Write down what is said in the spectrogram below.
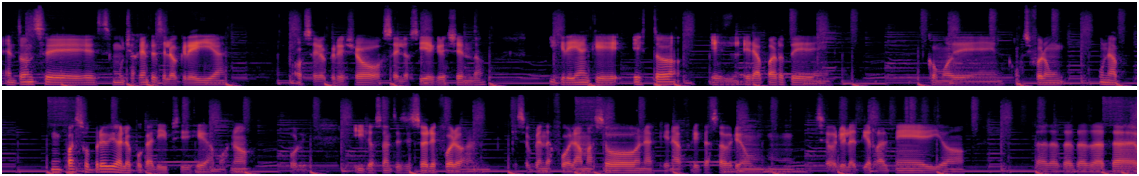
Entonces mucha gente se lo creía, o se lo creyó, o se lo sigue creyendo, y creían que esto era parte como de, como si fuera un, una un paso previo al apocalipsis, digamos, ¿no? Por- y los antecesores fueron que se prenda fuego el Amazonas, que en África se abrió, un- se abrió la tierra al medio, ta, ta, ta, ta, ta,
